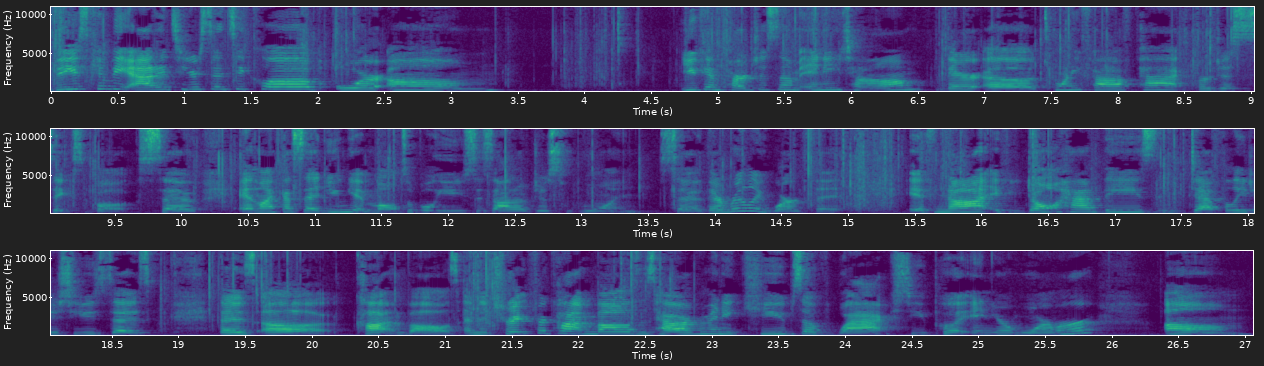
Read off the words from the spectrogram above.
these can be added to your Scentsy Club or um, you can purchase them anytime. They're a 25 pack for just six bucks. So, and like I said, you can get multiple uses out of just one. So they're really worth it. If not, if you don't have these, then definitely just use those those uh, cotton balls. And the trick for cotton balls is however many cubes of wax you put in your warmer, um,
